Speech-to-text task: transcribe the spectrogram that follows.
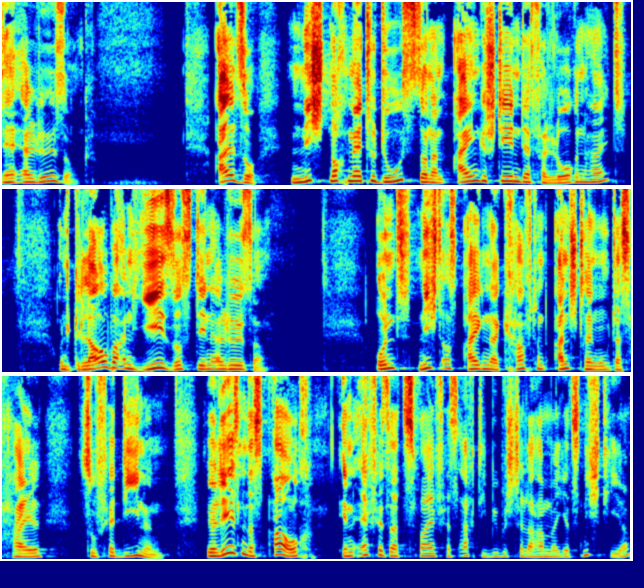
der Erlösung. Also nicht noch mehr To-Dos, sondern Eingestehen der Verlorenheit und Glaube an Jesus, den Erlöser und nicht aus eigener Kraft und Anstrengung das Heil zu verdienen. Wir lesen das auch in Epheser 2, Vers 8. Die Bibelstelle haben wir jetzt nicht hier.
